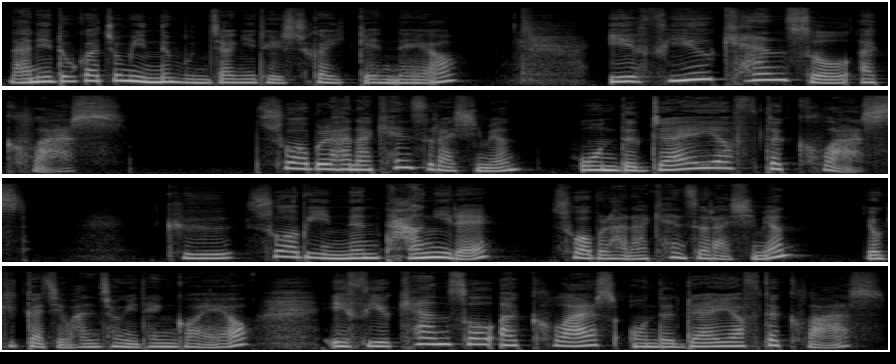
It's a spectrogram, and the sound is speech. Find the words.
난이도가 좀 있는 문장이 될 수가 있겠네요. If you cancel a class. 수업을 하나 캔슬하시면 on the day of the class. 그 수업이 있는 당일에 수업을 하나 캔슬하시면 여기까지 완성이 된 거예요. If you cancel a class on the day of the class,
